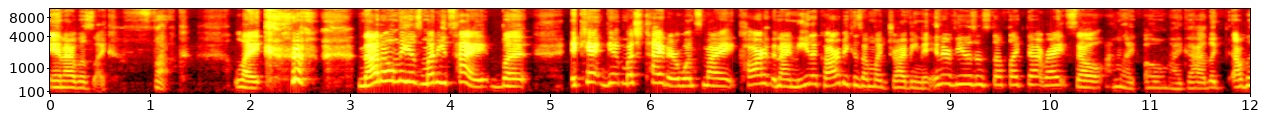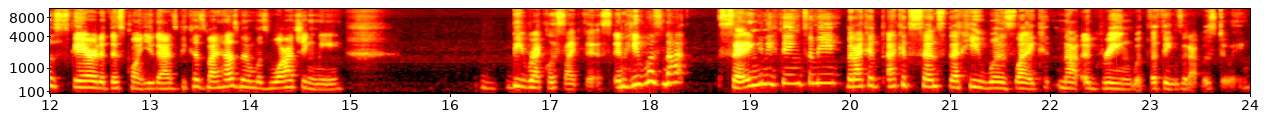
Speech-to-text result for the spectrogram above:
And i was like fuck. Like not only is money tight but it can't get much tighter once my car and i need a car because i'm like driving to interviews and stuff like that right? So i'm like oh my god. Like i was scared at this point you guys because my husband was watching me be reckless like this. And he was not saying anything to me but i could i could sense that he was like not agreeing with the things that i was doing.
